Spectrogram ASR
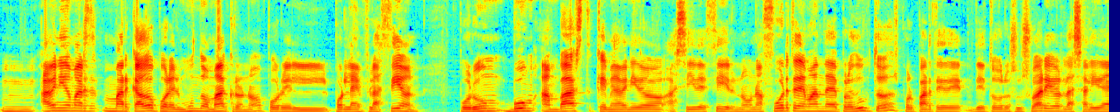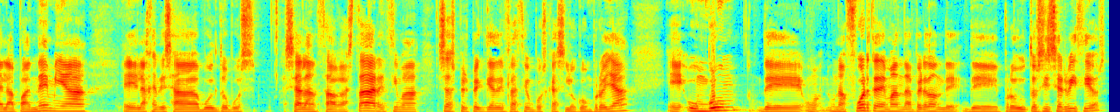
mm, ha venido más marcado por el mundo macro, ¿no? Por, el, por la inflación por un boom and bust que me ha venido así decir, ¿no? Una fuerte demanda de productos por parte de, todos los usuarios, la salida de la pandemia, eh, la gente se ha vuelto, pues, se ha lanzado a gastar, encima esas perspectivas de inflación, pues casi lo compro ya, eh, un boom de, una fuerte demanda, perdón, de, productos y servicios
